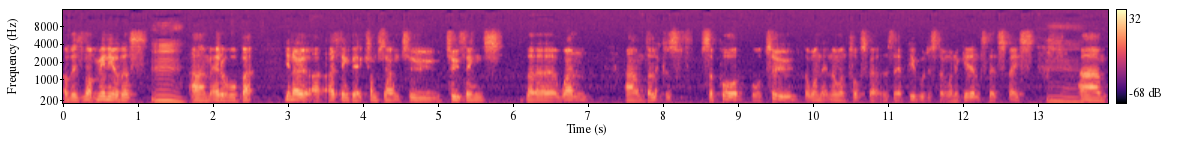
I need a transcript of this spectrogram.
well, there's not many of us mm. Um, at all. But you know, I, I, think that comes down to two things: the one, um, the lack of support, or two, the one that no one talks about is that people just don't want to get into that space. Mm. Um,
